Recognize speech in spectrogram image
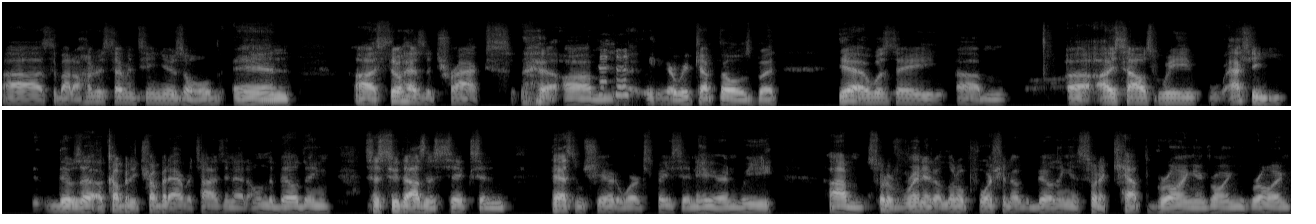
Uh, it's about 117 years old and uh, still has the tracks. um, here we kept those, but yeah, it was a um, uh, ice house. We actually there was a, a, company, Trumpet Advertising, that owned the building since 2006, and they had some shared workspace in here, and we um, sort of rented a little portion of the building and sort of kept growing and growing and growing.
